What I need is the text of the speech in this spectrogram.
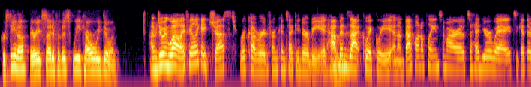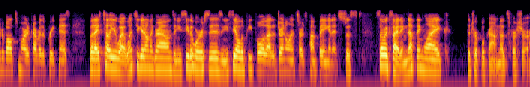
Christina, very excited for this week. How are we doing? I'm doing well. I feel like I just recovered from Kentucky Derby. It happens mm. that quickly, and I'm back on a plane tomorrow to head your way to get there to Baltimore to cover the Preakness. But I tell you what, once you get on the grounds and you see the horses and you see all the people, that adrenaline starts pumping, and it's just so exciting. Nothing like the Triple Crown, that's for sure.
